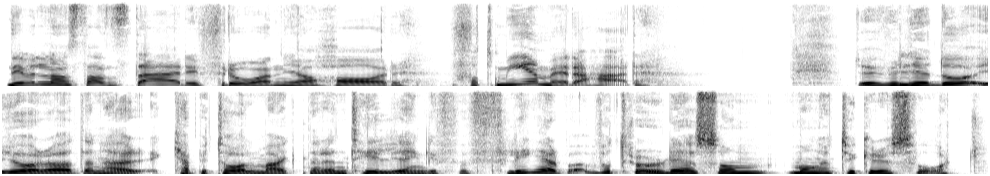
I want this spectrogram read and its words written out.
det är väl någonstans därifrån jag har fått med mig det här. Du vill ju då göra den här kapitalmarknaden tillgänglig för fler. Vad tror du det är som många tycker är svårt?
